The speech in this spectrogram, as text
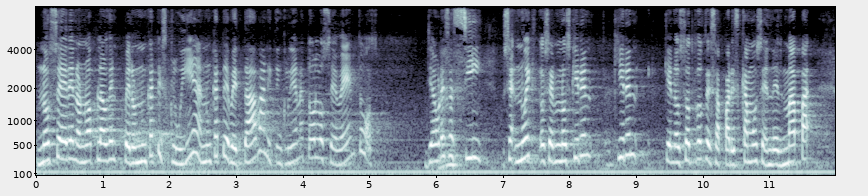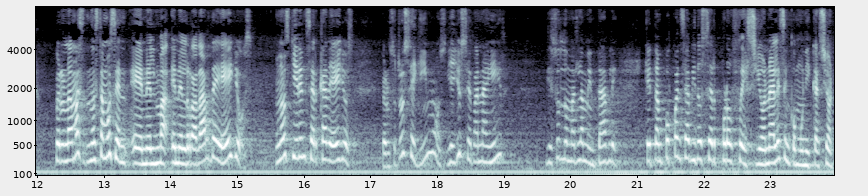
no ceden o no aplauden, pero nunca te excluían, nunca te vetaban y te incluían a todos los eventos. Y ahora es así, o sea, no, o sea, nos quieren, quieren que nosotros desaparezcamos en el mapa, pero nada más no estamos en, en el, en el radar de ellos, no nos quieren cerca de ellos, pero nosotros seguimos y ellos se van a ir. Y eso es lo más lamentable, que tampoco han sabido ser profesionales en comunicación.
